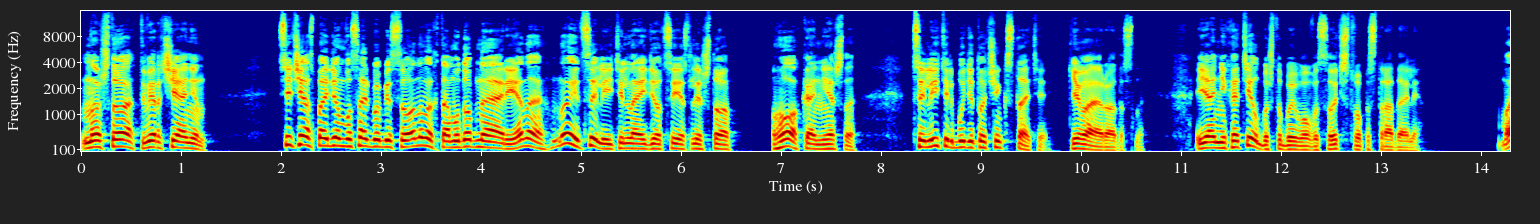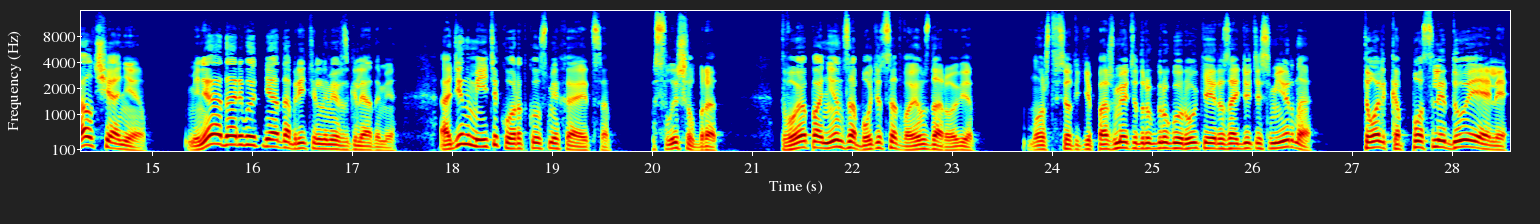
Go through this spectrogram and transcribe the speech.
«Ну что, тверчанин, сейчас пойдем в усадьбу Бессоновых, там удобная арена, ну и целитель найдется, если что». «О, конечно. Целитель будет очень кстати», — киваю радостно. «Я не хотел бы, чтобы его высочество пострадали». Молчание. Меня одаривают неодобрительными взглядами. Один Митя коротко усмехается. «Слышал, брат, твой оппонент заботится о твоем здоровье. Может, все-таки пожмете друг другу руки и разойдетесь мирно?» «Только после дуэли!»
